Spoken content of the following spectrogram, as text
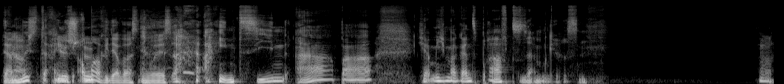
da ja, müsste eigentlich auch mal wieder was Neues einziehen, aber ich habe mich mal ganz brav zusammengerissen. Hm.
